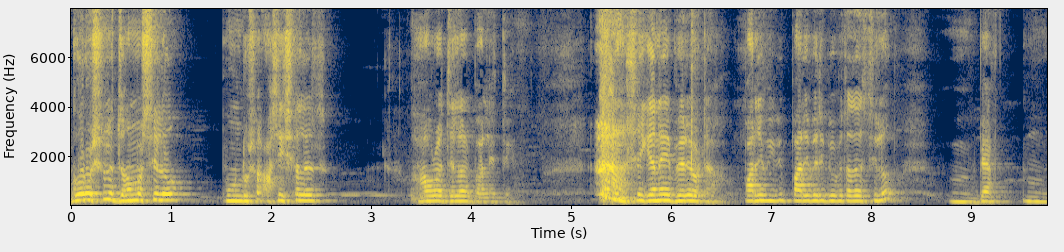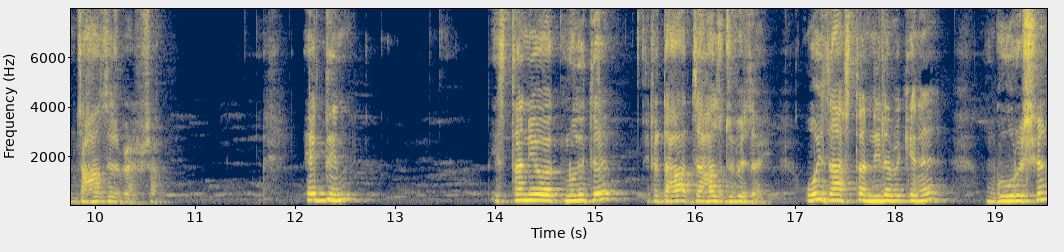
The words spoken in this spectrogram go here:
গৌরসেনের জন্ম ছিল পনেরোশো আশি সালের হাওড়া জেলার বালিতে। সেখানে বেড়ে ওঠা। পারিবারিক পারিবারিকভাবে তাদের ছিল জাহাজের ব্যবসা। একদিন স্থানীয় এক নদীতে একটা জাহাজ ডুবে যায়। ওই জাহাজটা নিলামে কেনে গৌরসেন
